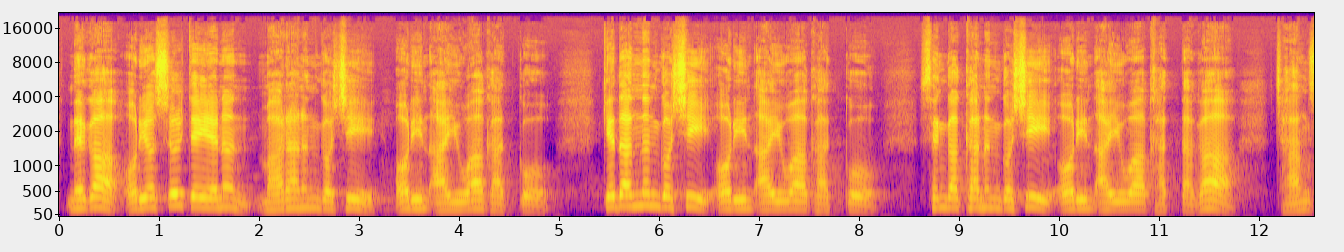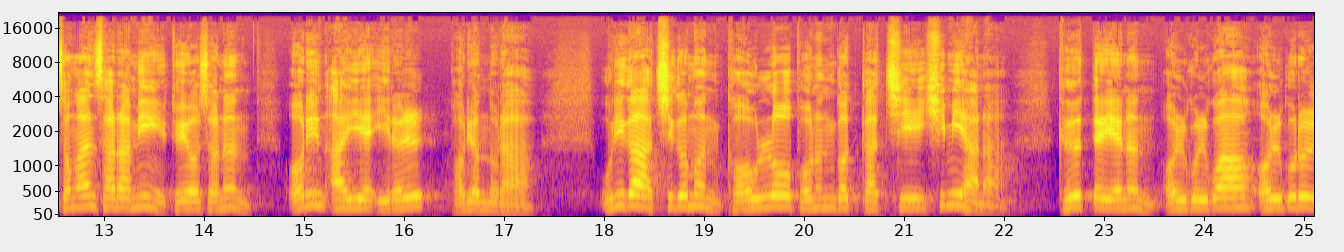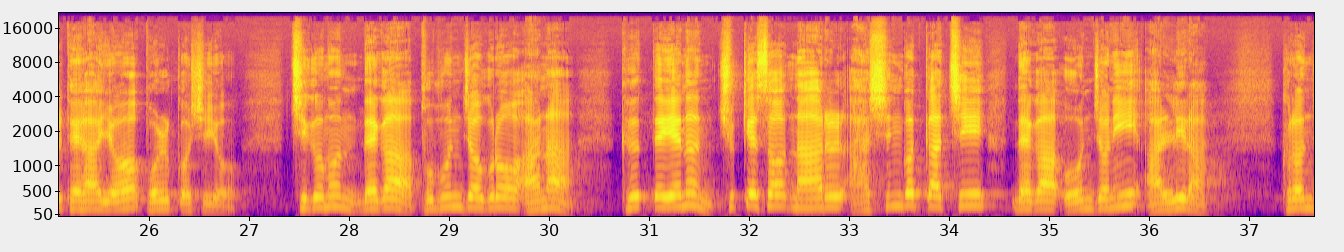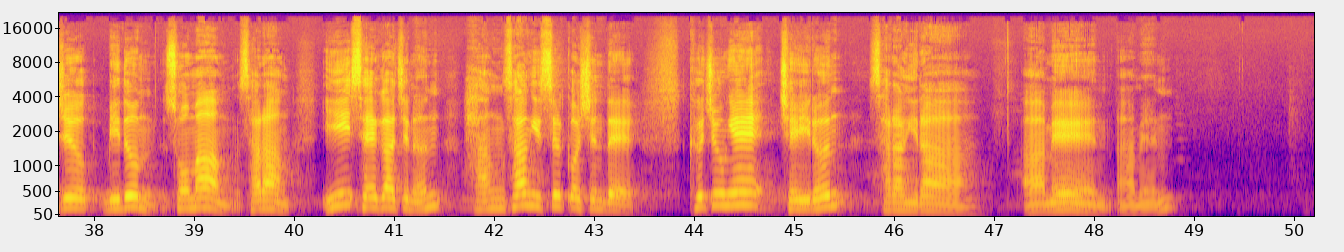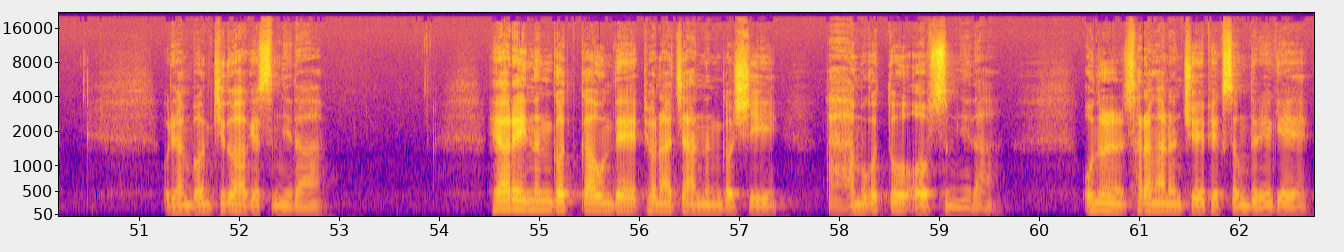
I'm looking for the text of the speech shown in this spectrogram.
내가 어렸을 때에는 말하는 것이 어린 아이와 같고 깨닫는 것이 어린 아이와 같고 생각하는 것이 어린 아이와 같다가 장성한 사람이 되어서는 어린 아이의 일을 버렸노라. 우리가 지금은 거울로 보는 것 같이 희미하나 그때에는 얼굴과 얼굴을 대하여 볼 것이요. 지금은 내가 부분적으로 아나 그때에는 주께서 나를 아신 것 같이 내가 온전히 알리라. 그런즉 믿음, 소망, 사랑 이 세 가지는 항상 있을 것인데 그 중에 제일은 사랑이라. 아멘. 아멘. 우리 한번 기도하겠습니다. 해 아래 있는 것 가운데 변하지 않는 것이 아무것도 없습니다. 오늘 사랑하는 주의 백성들에게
